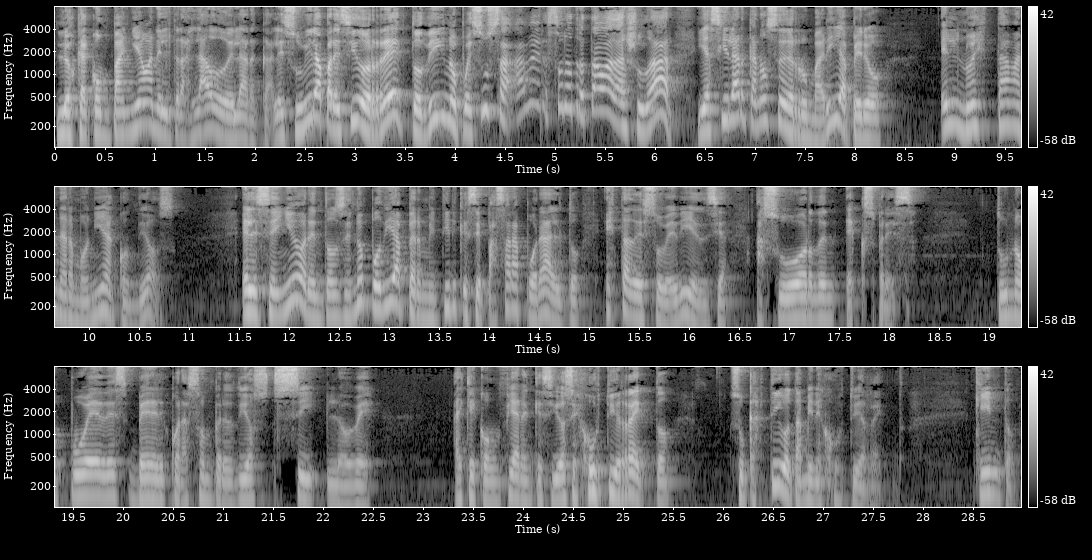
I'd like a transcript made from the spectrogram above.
Los que acompañaban el traslado del arca les hubiera parecido recto, digno, pues Usa, a ver, solo trataba de ayudar y así el arca no se derrumbaría, pero él no estaba en armonía con Dios. El Señor entonces no podía permitir que se pasara por alto esta desobediencia a su orden expresa Tú no puedes ver el corazón, pero Dios sí lo ve. Hay que confiar en que si Dios es justo y recto, su castigo también es justo y recto. Quinto,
